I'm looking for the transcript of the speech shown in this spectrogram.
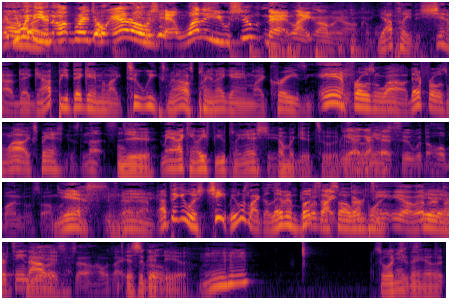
And you ain't even upgrade your arrows yet. What are you shooting at? Like, oh my god, come on. Yeah, I played the shit out of that game. I beat that game in like two weeks, man. I was playing that game like crazy. And Frozen Wild. That Frozen Wild expansion is nuts. Yeah, Man, I can't wait for you to play that shit. I'm gonna get to it. Yeah, I got Yes. that too with the whole bundle. So I'm Yes, like, man. I think it was cheap. It was like eleven bucks. like I saw at one thirteen, point. yeah, eleven or thirteen dollars. Yeah. So I was like, It's a good cool. deal. Mm-hmm. So what you think of it?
